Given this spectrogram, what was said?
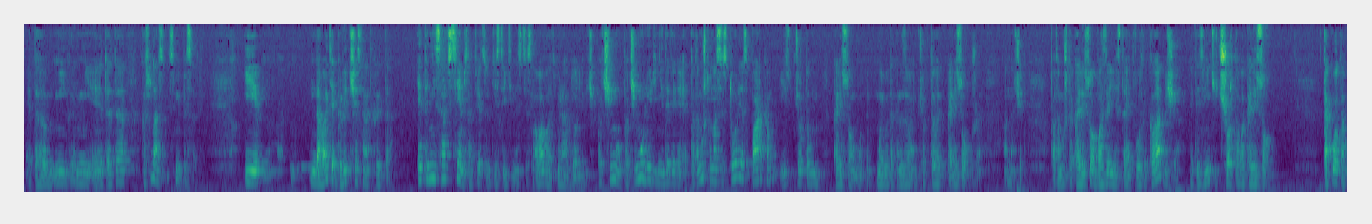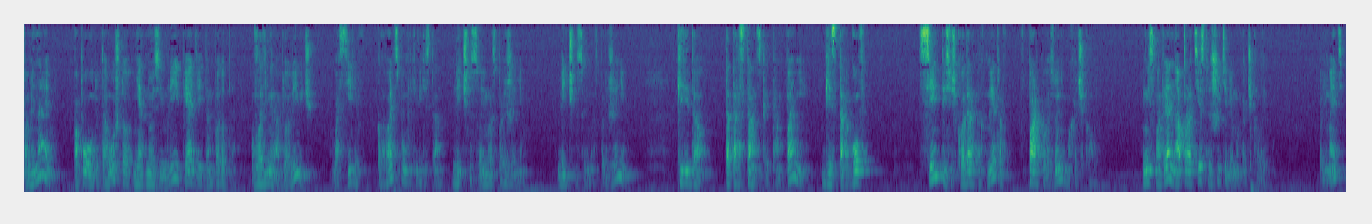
Это, не, не, это, это государственные СМИ писали. И давайте говорить честно и открыто – это не совсем соответствует действительности слова Владимира Абдольевича. Почему? Почему люди не доверяют? Потому что у нас история с парком и с чертовым колесом. Вот мы его так и называем, чертовое колесо уже. Значит, потому что колесо обозрения ставить возле кладбища, это, извините, чертово колесо. Так вот, напоминаю по поводу того, что ни одной земли, пяди и тому подобное. Владимир Абдуалевич Васильев, глава Республики Дагестан, лично своим распоряжением – лично своим распоряжением передал татарстанской компании без торгов 7 тысяч квадратных метров в парковой зоне Махачкалы. Несмотря на протесты жителей Махачкалы. Понимаете?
